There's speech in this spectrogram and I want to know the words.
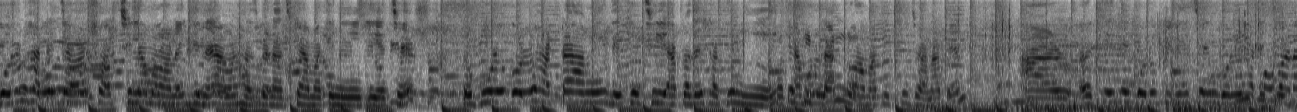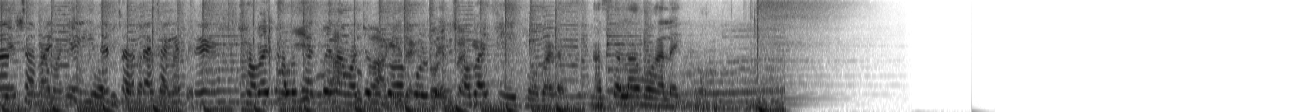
গরুর হাটে যাওয়ার শখ ছিল আমার অনেক দিনের। আমার হাজব্যান্ড আজকে আমাকে নিয়ে গিয়েছে। তো পুরো গরুর হাটটা আমি দেখেছি আপনাদের সাথে নিয়ে। কেমন লাগল আমাকে একটু জানাবেন। আর কে কে গরু কিনেছেন গরুর হাটে আমাকে একটু অভিজ্ঞতা জানাবেন। সবাই ভালো থাকবেন আমার জন্য দোয়া করবেন। সবাইকে ঈদ মোবারক। আসসালামু আলাইকুম।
